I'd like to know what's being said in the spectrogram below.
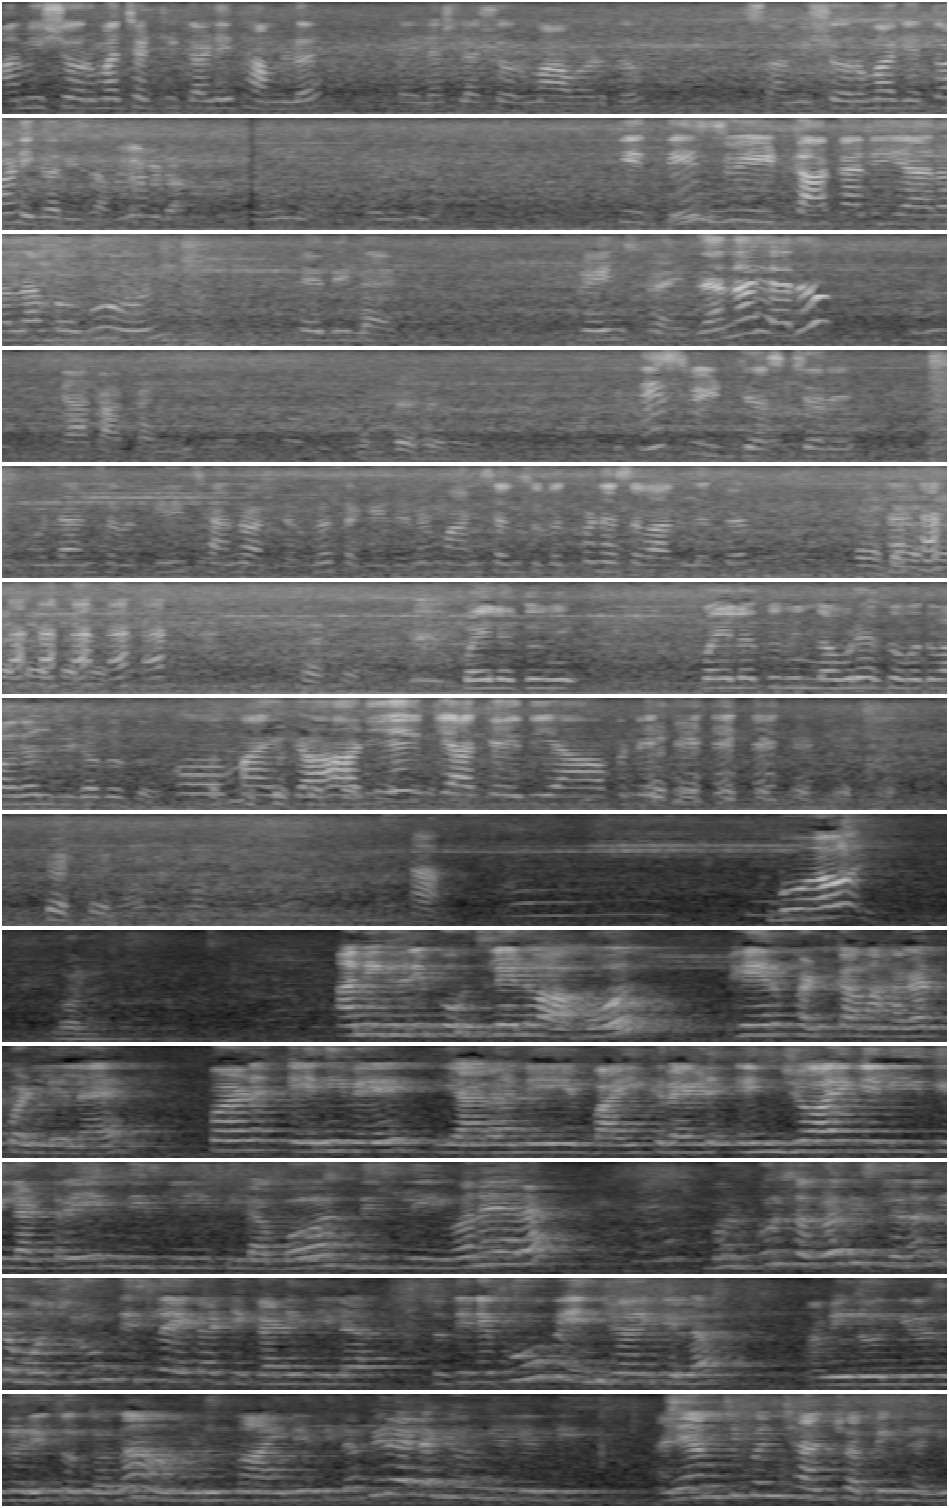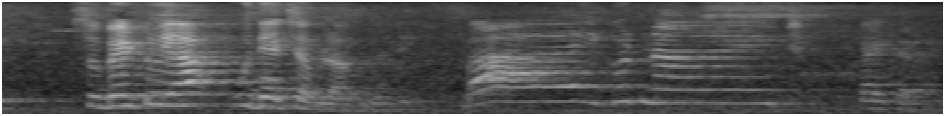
आम्ही शोरमाच्या ठिकाणी थांबलोय. कैलाशला शोरमा आवडतो. सो आम्ही शोरमा घेतो आणि घरी जातो किती स्वीट काकाने याराला बघून हे दिलंय. फ्रेंच फ्राईज आहे ना यारो? त्या काकांनी? किती स्वीट जेस्चर आहे. मुलांसोबत किती छान वागतात ना सगळेजण. माणसांसोबत पण असं वागलं तर. पहिले तुम्ही पहिलं तुम्ही नवऱ्यासोबत वागायला शिकत होतं ओ माय गॉड ये क्या कह दिया आपने. हा. बोल. बोला. आम्ही घरी पोहोचलेलो आहोत. फेरफटका महागात पडलेला आहे. पण एनिवे याराने बाईक राईड एन्जॉय केली तिला ट्रेन दिसली तिला बस दिसली. हो ना यारा? भरपूर सगळं दिसलं ना तुला मशरूम दिसलं एका ठिकाणी तिला. सो तिने खूप एन्जॉय केलं. आम्ही दोन दिवस घरीच होतो ना म्हणून मग आईने तिला फिरायला घेऊन गेली होती. आणि आमची पण छान शॉपिंग झाली. सो भेटूया उद्याच्या ब्लॉगमध्ये बाय गुड नाईट काय करा.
